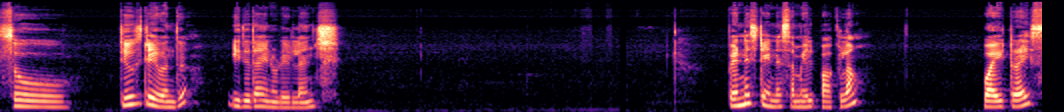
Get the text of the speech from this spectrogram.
ஸோ டியூஸ்டே வந்து இதுதான் என்னுடைய லஞ்ச் வெனஸ்டே என்ன சமையல் பார்க்கலாம்? ஒயிட் ரைஸ்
